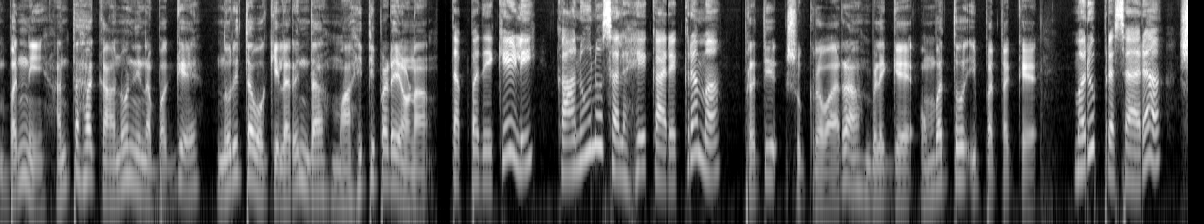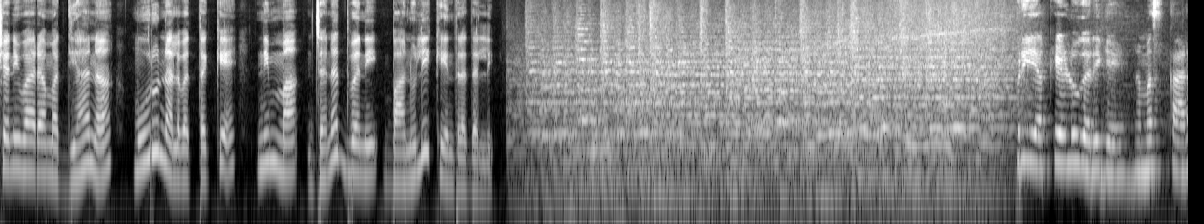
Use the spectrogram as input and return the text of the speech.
ಬನ್ನಿ ಅಂತಹ ಕಾನೂನಿನ ಬಗ್ಗೆ ನುರಿತ ವಕೀಲರಿಂದ ಮಾಹಿತಿ ಪಡೆಯೋಣ. ತಪ್ಪದೆ ಕೇಳಿ ಕಾನೂನು ಸಲಹೆ ಕಾರ್ಯಕ್ರಮ ಪ್ರತಿ ಶುಕ್ರವಾರ ಬೆಳಗ್ಗೆ ಒಂಬತ್ತು ಇಪ್ಪತ್ತಕ್ಕೆ. ಮರುಪ್ರಸಾರ ಶನಿವಾರ ಮಧ್ಯಾಹ್ನ ಮೂರು ನಲವತ್ತಕ್ಕೆ ನಿಮ್ಮ ಜನಧ್ವನಿ ಬಾನುಲಿ ಕೇಂದ್ರದಲ್ಲಿ. ಪ್ರಿಯ ಕೇಳುಗರಿಗೆ ನಮಸ್ಕಾರ.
